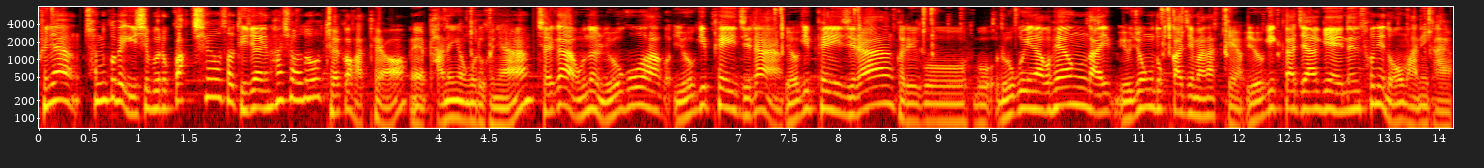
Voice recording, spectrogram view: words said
그냥 1920으로 꽉 채워서 디자인 하셔도 될 것 같아요 네 반응형으로 그냥 제가 오늘 요거하고 여기 페이지랑 여기 페이지랑 그리고 뭐 로그인하고 회원가입 요 정도까지만 할게요 여기까지 하기에는 손이 너무 많이 가요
